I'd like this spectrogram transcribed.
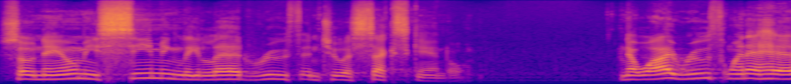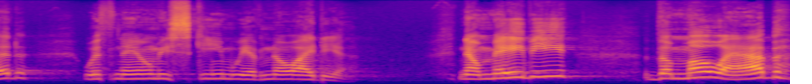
So Naomi seemingly led Ruth into a sex scandal. Now, why Ruth went ahead with Naomi's scheme, we have no idea. Now, maybe the Moab,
